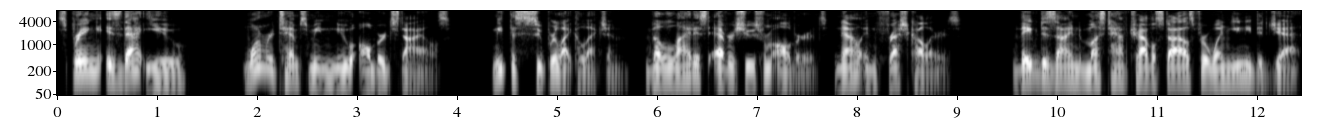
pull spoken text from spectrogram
Spring is that you? Warmer temps mean new Allbirds styles. Meet the Superlight collection, the lightest ever shoes from Allbirds, now in fresh colors. They've designed must-have travel styles for when you need to jet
